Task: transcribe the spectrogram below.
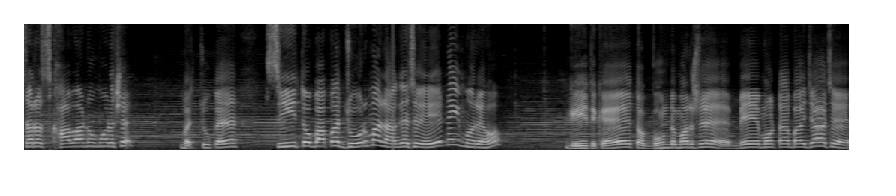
સરસ ખાવાનું મળશે. બચ્ચું કહે, સિંહ તો બાપા જોરમાં લાગે છે, એ નહીં મરે હો. ગીધ કે તો ભૂંડ મરશે, બે મોટા બાજા છે,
